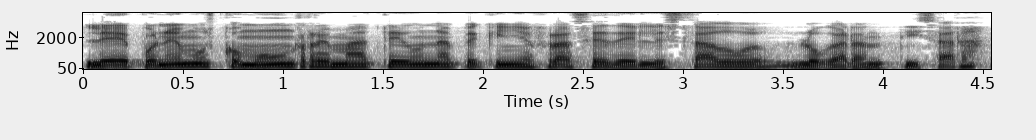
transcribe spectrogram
le ponemos como un remate una pequeña frase del Estado lo garantizará.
